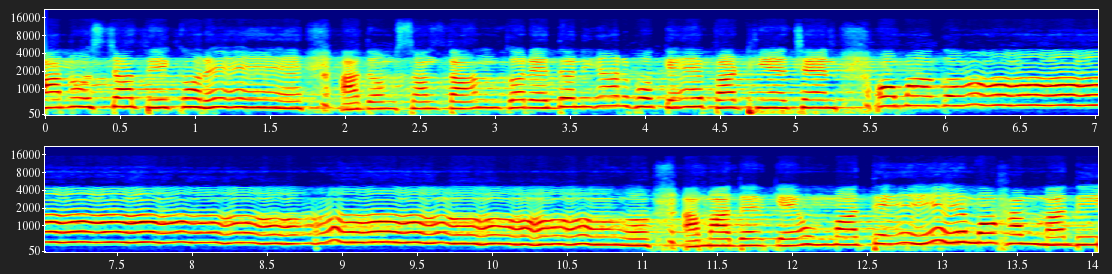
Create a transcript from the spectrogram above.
মানুষ জাতি করে, আদম সন্তান করে দুনিয়ার বুকে পাঠিয়েছেন। ও মা গো আমাদেরকে উম্মাতে মোহাম্মদি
